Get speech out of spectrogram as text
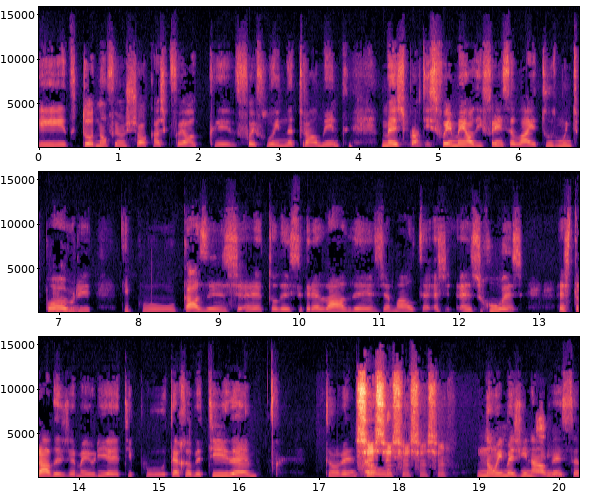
E de todo não foi um choque, acho que foi algo que foi fluindo naturalmente. Mas pronto, isso foi a maior diferença. Lá é tudo muito pobre, tipo casas eh, todas degradadas, a malta, as, as ruas, as estradas, a maioria é tipo terra batida. Estão a ver? Sim, Então, sim, sim, sim, sim. não imaginava Sim. essa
